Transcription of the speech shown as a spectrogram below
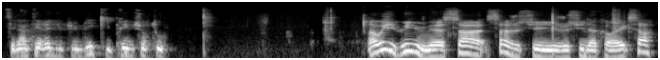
c'est l'intérêt du public qui prime surtout. Ah oui, oui, mais ça, ça je suis, je suis d'accord avec ça.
